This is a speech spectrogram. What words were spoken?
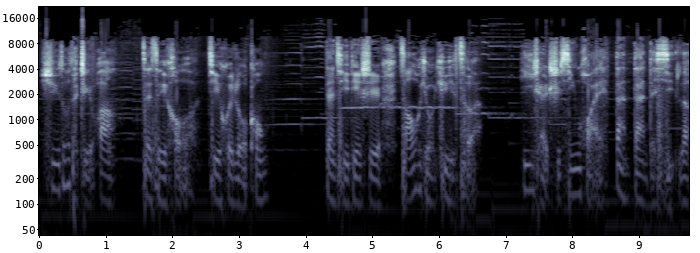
许多的指望在最后皆会落空，但即便是早有预测，依然是心怀淡淡的喜乐。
